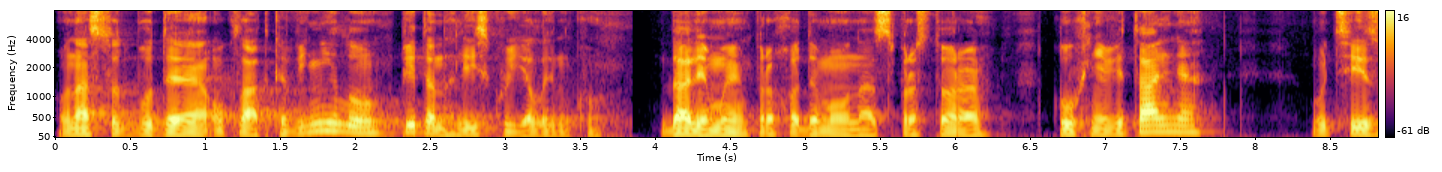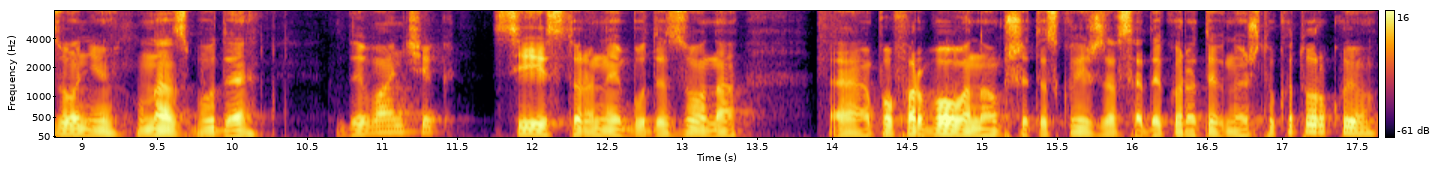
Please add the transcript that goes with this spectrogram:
У нас тут буде укладка вінілу під англійську ялинку. Далі ми проходимо у нас простора кухня-вітальня. У цій зоні у нас буде диванчик. З цієї сторони буде зона е, пофарбована, обшита, скоріш за все, декоративною штукатуркою.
